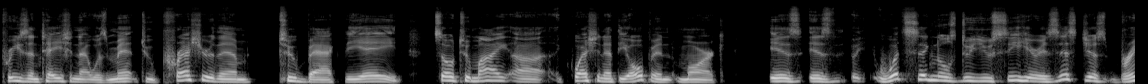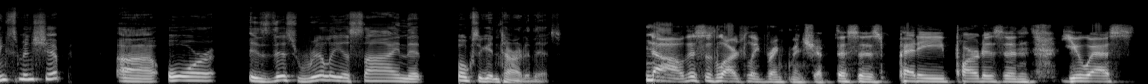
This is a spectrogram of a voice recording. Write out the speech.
presentation that was meant to pressure them to back the aid. So, to my uh, question at the open, Mark, is is what signals do you see here? Is this just brinksmanship, uh, or is this really a sign that folks are getting tired of this? No, this is largely brinkmanship. This is petty, partisan U.S.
